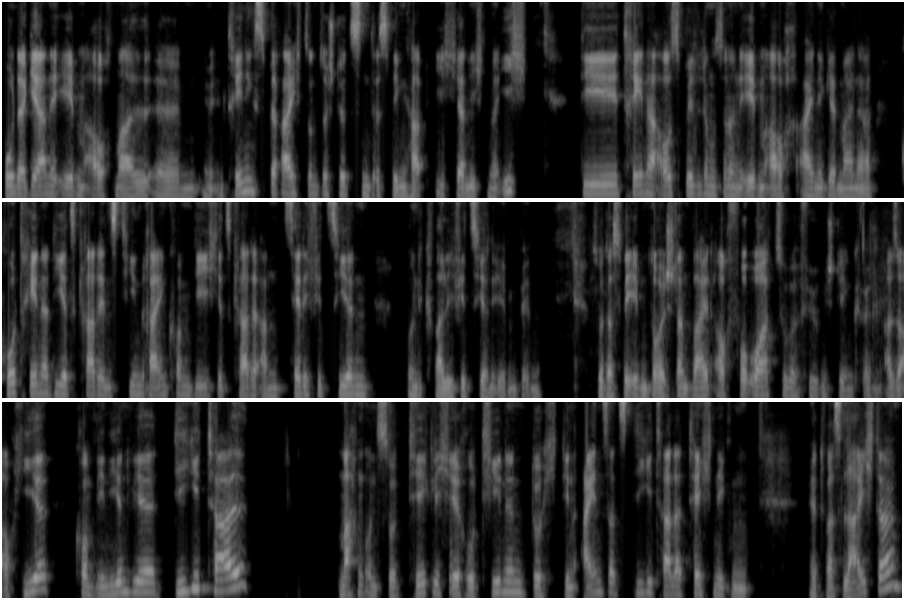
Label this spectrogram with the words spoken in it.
oder gerne eben auch mal ähm, im, Trainingsbereich zu unterstützen. Deswegen habe ich ja nicht nur ich die Trainerausbildung, sondern eben auch einige meiner Co-Trainer, die jetzt gerade ins Team reinkommen, die ich jetzt gerade am Zertifizieren und Qualifizieren eben bin, so dass wir eben deutschlandweit auch vor Ort zur Verfügung stehen können. Also auch hier kombinieren wir digital machen uns so tägliche Routinen durch den Einsatz digitaler Techniken etwas leichter,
